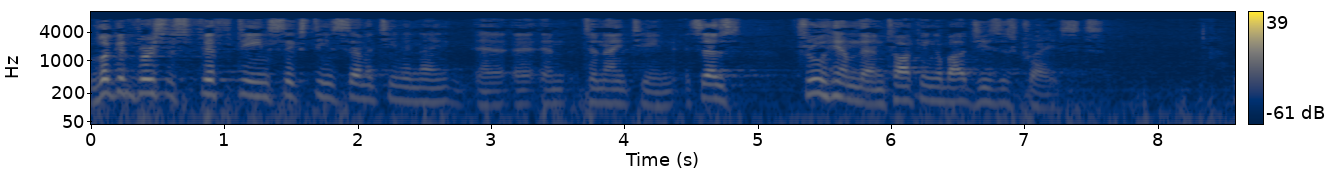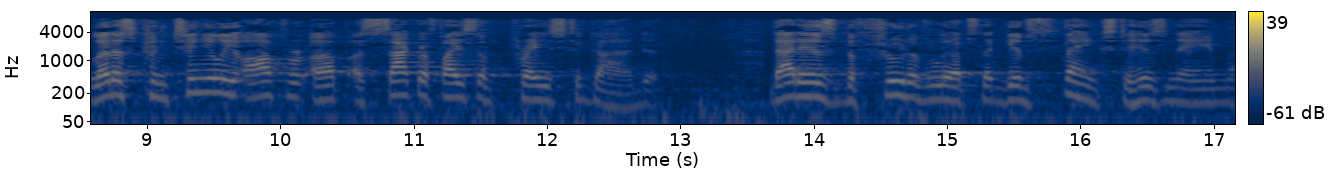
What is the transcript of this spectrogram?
Look at verses 15, 16, 17, and, 9, uh, and to 19. It says, through him, then, talking about Jesus Christ, let us continually offer up a sacrifice of praise to God. That is the fruit of lips that gives thanks to his name.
